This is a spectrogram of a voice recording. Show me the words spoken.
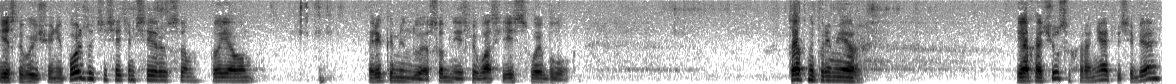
если вы еще не пользуетесь этим сервисом, то я вам рекомендую, особенно если у вас есть свой блог. Так, например, я хочу сохранять у себя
